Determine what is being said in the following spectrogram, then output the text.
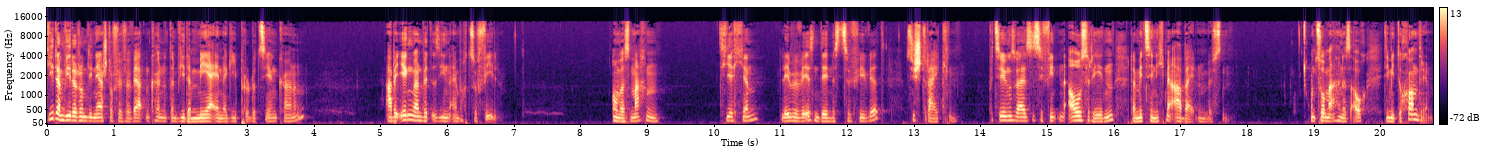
die dann wiederum die Nährstoffe verwerten können und dann wieder mehr Energie produzieren können. Aber irgendwann wird es ihnen einfach zu viel. Und was machen Tierchen, Lebewesen, denen es zu viel wird? Sie streiken. Beziehungsweise sie finden Ausreden, damit sie nicht mehr arbeiten müssen. Und so machen es auch die Mitochondrien.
